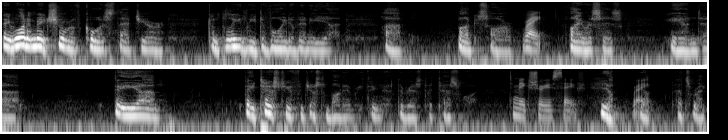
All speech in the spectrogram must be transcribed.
They want to make sure, of course, that you're completely devoid of any uh, uh, bugs or Right. viruses, and uh, they uh, they test you for just about everything that there is to test for. To make sure you're safe. Yeah, Right. yeah, that's right.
